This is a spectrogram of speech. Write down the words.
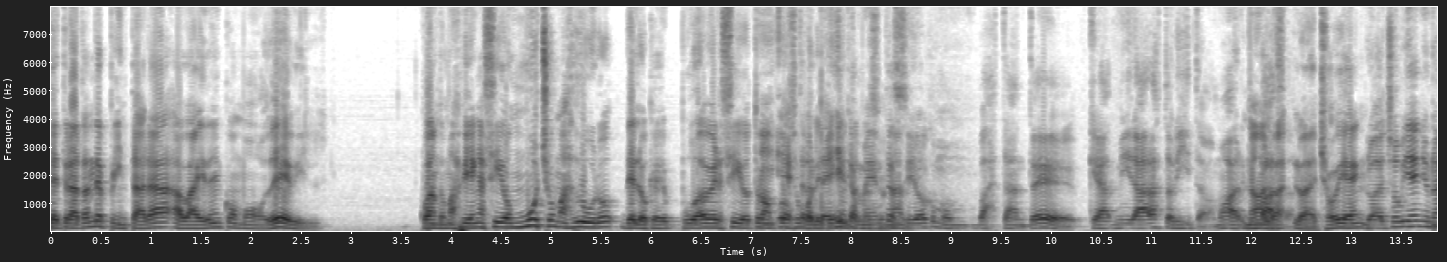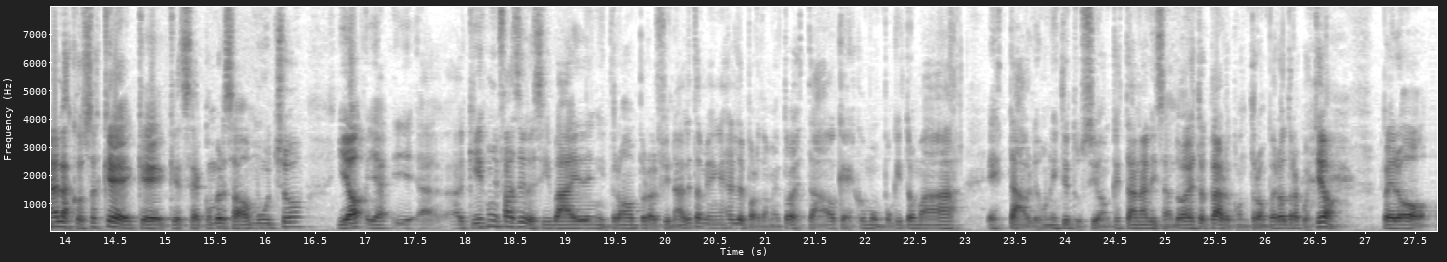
te tratan de pintar a, a Biden como débil cuando más bien ha sido mucho más duro de lo que pudo haber sido Trump con su política internacional. ha sido como bastante que admirar hasta ahorita. Vamos a ver qué no, pasa. Lo, lo, ha hecho bien. Lo ha hecho bien y una de las cosas que, que, que se ha conversado mucho, y, y, y, aquí es muy fácil decir Biden y Trump, pero al final también es el Departamento de Estado que es como un poquito más estable, es una institución que está analizando esto. Claro, con Trump era otra cuestión, pero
